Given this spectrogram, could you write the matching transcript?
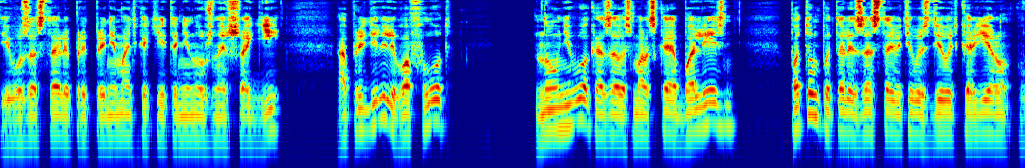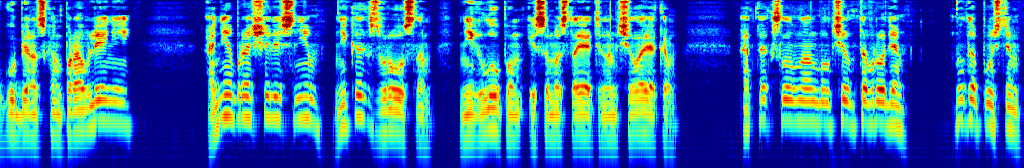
его заставили предпринимать какие-то ненужные шаги, определили во флот, но у него оказалась морская болезнь, потом пытались заставить его сделать карьеру в губернском правлении. Они обращались с ним не как с взрослым, не глупым и самостоятельным человеком, а так, словно он был чем-то вроде, ну, допустим,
